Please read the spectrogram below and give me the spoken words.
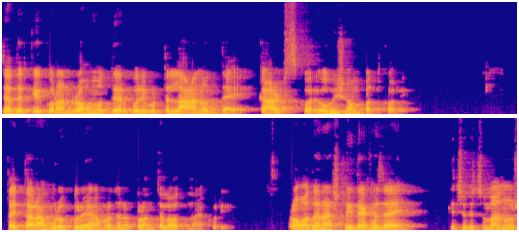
যাদেরকে কোরআন রহমত দেওয়ার পরিবর্তে লানত দেয় কার্ডস করে, অভিসম্পাত করে। তাই তাড়াহুড়ো করে আমরা যেন কোরআন তেলাওয়াত না করি। রমাদান আসলেই দেখা যায়, কিছু কিছু মানুষ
